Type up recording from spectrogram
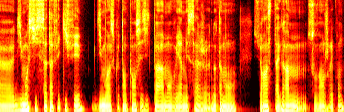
Euh, dis-moi si ça t'a fait kiffer. Dis-moi ce que t'en penses. N'hésite pas à m'envoyer un message, notamment sur Instagram. Souvent, je réponds.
